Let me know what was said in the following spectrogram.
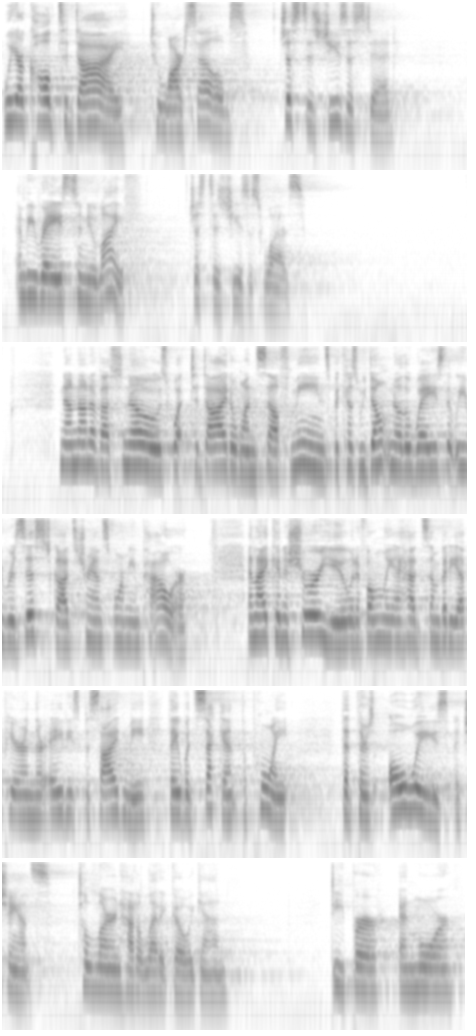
we are called to die to ourselves, just as Jesus did, and be raised to new life just as Jesus was. Now, none of us knows what to die to oneself means because we don't know the ways that we resist God's transforming power. And I can assure you, and if only I had somebody up here in their 80s beside me, they would second the point that there's always a chance to learn how to let it go again, deeper and more.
